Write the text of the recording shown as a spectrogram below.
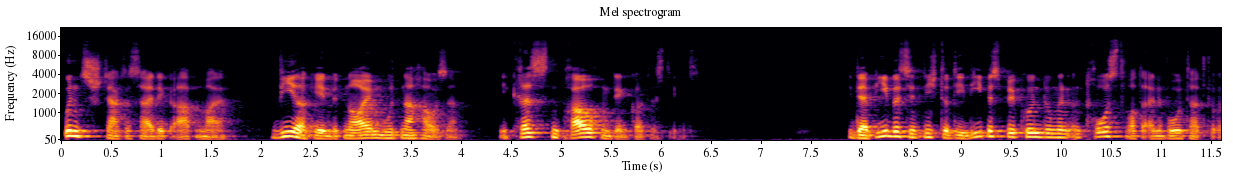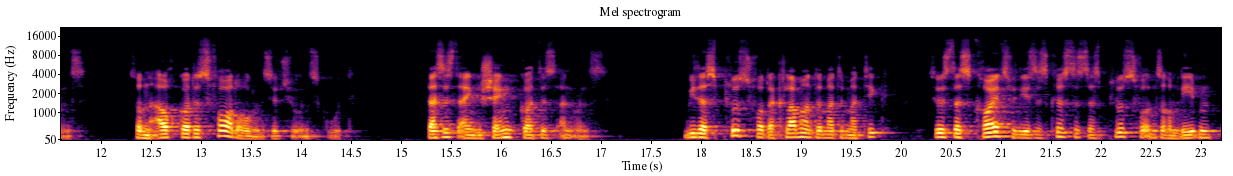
Uns stärkt das heilige Abendmahl wir gehen mit neuem Mut nach Hause. Die Christen brauchen den Gottesdienst. In der Bibel sind nicht nur die Liebesbekundungen und Trostworte eine Wohltat für uns, sondern auch Gottes Forderungen sind für uns gut. Das ist ein Geschenk Gottes an uns. Wie das Plus vor der Klammer in der Mathematik, so ist das Kreuz für Jesus Christus das Plus vor unserem Leben,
